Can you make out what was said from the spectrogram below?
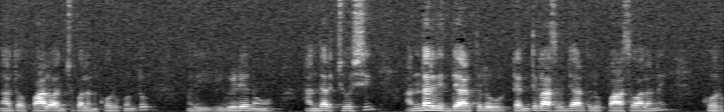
నాతో పాల్పంచుకోవాలని కోరుకుంటూ మరి ఈ వీడియోను అందరు చూసి అందరు విద్యార్థులు టెన్త్ క్లాస్ విద్యార్థులు పాస్ అవ్వాలని కోరుకుంటున్నాను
